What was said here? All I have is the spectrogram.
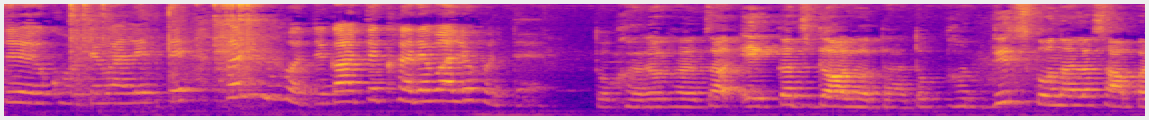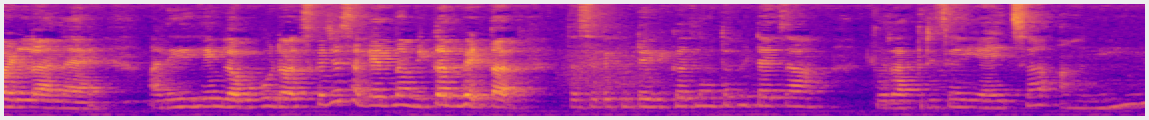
ते खोटेवाले ते पण होते का ते खरेवाले होते? तो खरोखरचा एकच डॉल होता. तो कधीच कोणाला सापडला नाही. आणि हे लबू डॉल्स कसे सगळ्यांना विकत भेटतात. तसं ते कुठे विकत नव्हतं भेटायचा. तो रात्रीचा यायचा आणि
